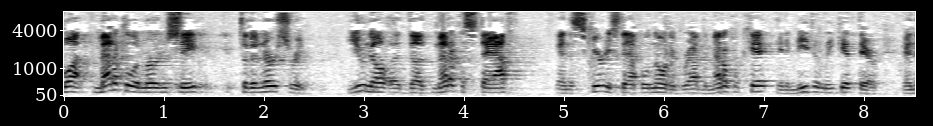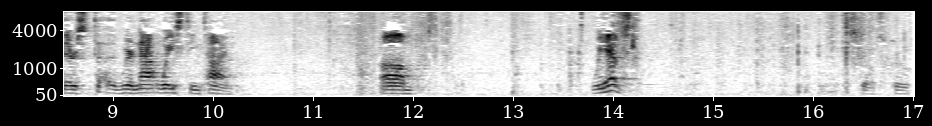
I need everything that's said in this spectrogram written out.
But medical emergency to the nursery. You know, uh, the medical staff and the security staff will know to grab the medical kit and immediately get there. And there's we're not wasting time. Um, we have. Go through.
